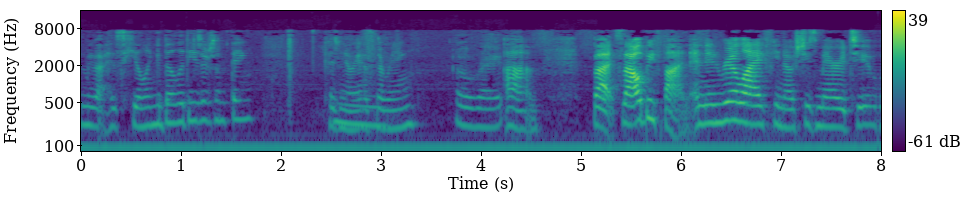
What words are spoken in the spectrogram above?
something about his healing abilities or something. Because you know he has the Hmm. ring. Oh right. Um, but so that'll be fun. And in real life, you know, she's married to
